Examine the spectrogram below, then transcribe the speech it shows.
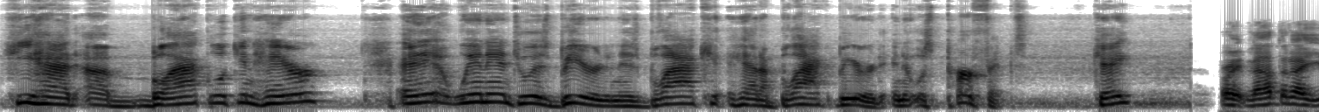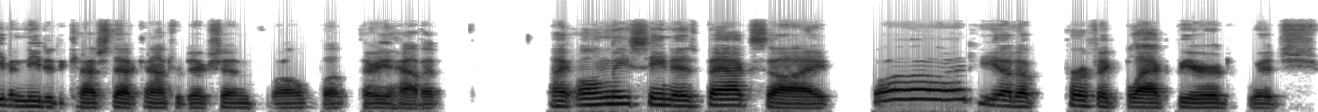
he had a black looking hair, and it went into his beard, and his black he had a black beard, and it was perfect. Okay, Right, not that I even needed to catch that contradiction. Well, but there you have it. I only seen his backside, but he had a perfect black beard, which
